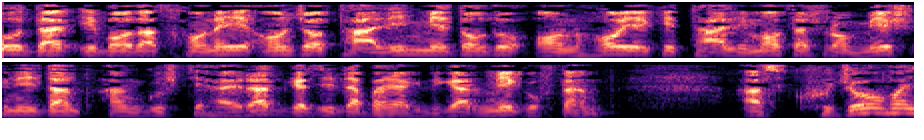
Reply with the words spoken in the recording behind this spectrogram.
Ӯ дар ибодатхонаи он ҷо таълим медоду онҳое ки таълимоташро мешуниданд ангушти ҳайрат газида ба якдигар мегуфтанд. Аз куҷо вай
